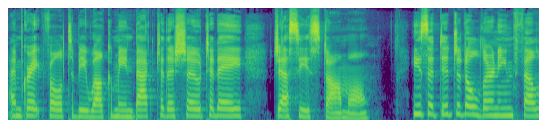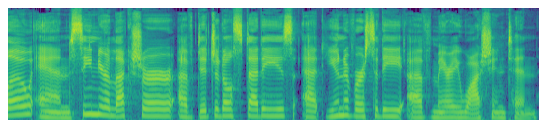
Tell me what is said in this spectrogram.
I'm grateful to be welcoming back to the show today Jesse Stommel. He's a digital learning fellow and senior lecturer of digital studies at University of Mary Washington.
